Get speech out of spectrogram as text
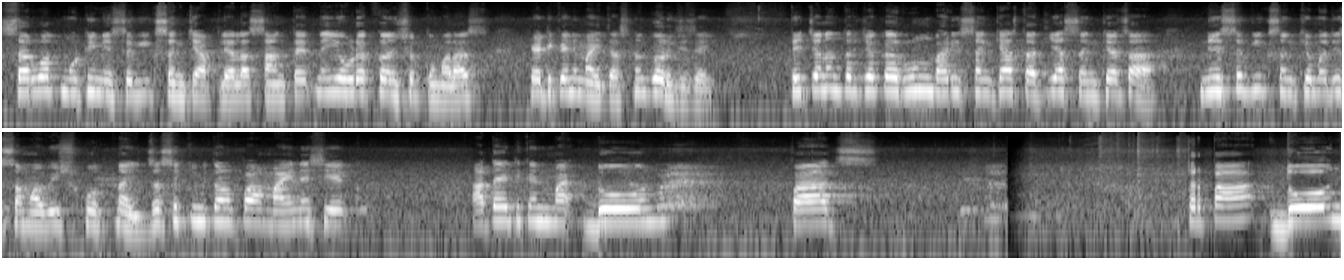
सर्वात मोठी नैसर्गिक संख्या आपल्याला सांगता येत नाही. एवढ्या कन्सेप्ट तुम्हाला या ठिकाणी माहीत असणं गरजेचं आहे. त्याच्यानंतर ज्या काही ऋणभारी संख्या असतात या संख्याचा नैसर्गिक संख्येमध्ये समावेश होत नाही. जसं की मित्रांनो पहा मायनस एक. आता या ठिकाणी मा दोन पाच तर पहा दोन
